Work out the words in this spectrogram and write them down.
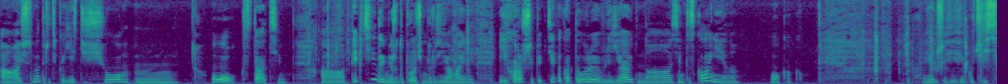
А, еще смотрите-ка, есть еще... О, кстати, а, пептиды, между прочим, друзья мои, и хорошие пептиды, которые влияют на синтез коллагена. О, как. Век живи, век учись.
